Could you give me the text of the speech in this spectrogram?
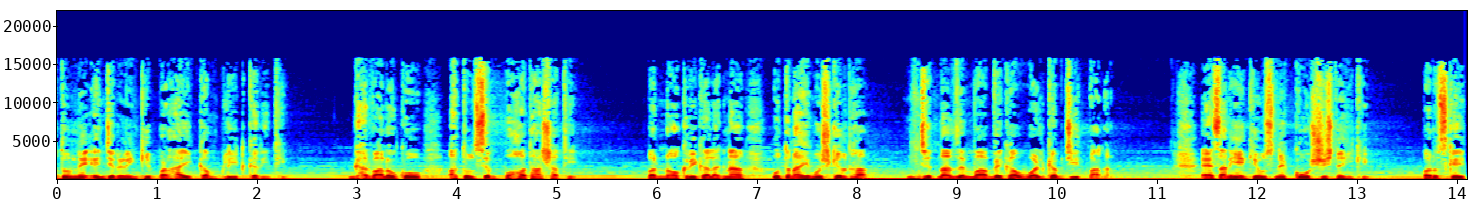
अतुल ने इंजीनियरिंग की पढ़ाई कंप्लीट करी थी। घर वालों को अतुल से बहुत आशा थी। पर नौकरी का लगना उतना ही मुश्किल था जितना जिम्बाब्वे का वर्ल्ड कप जीत पाना। ऐसा नहीं है कि उसने कोशिश नहीं की, पर उसके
